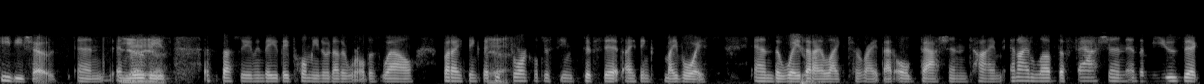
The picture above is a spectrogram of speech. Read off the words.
TV shows and and Yeah, yeah. movies. Especially, I mean, they they pull me into another world as well. But I think that Yeah. historical just seems to fit. I think my voice and the way that I like to write that old fashioned time. And I love the fashion and the music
